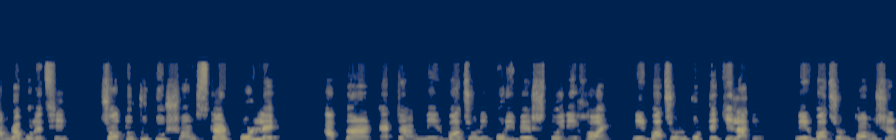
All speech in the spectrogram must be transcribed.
আমরা বলেছি, যতটুকু সংস্কার করলে আপনার একটা নির্বাচনী পরিবেশ তৈরি হয়, নির্বাচন করতে কি লাগে? নির্বাচন কমিশন,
